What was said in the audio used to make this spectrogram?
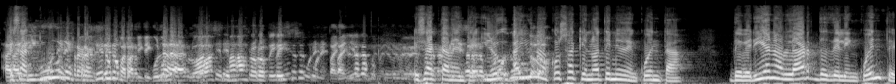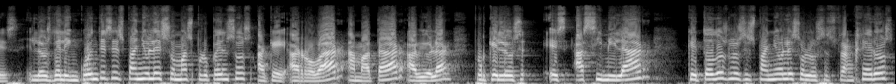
a Exacto. ningún extranjero en particular, lo hace más propenso que un español a cometer violación. Exactamente. Y luego hay una cosa que no ha tenido en cuenta. Deberían hablar de delincuentes. Los delincuentes españoles son más propensos a qué? A robar, a matar, a violar, porque los es asimilar que todos los españoles o los extranjeros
